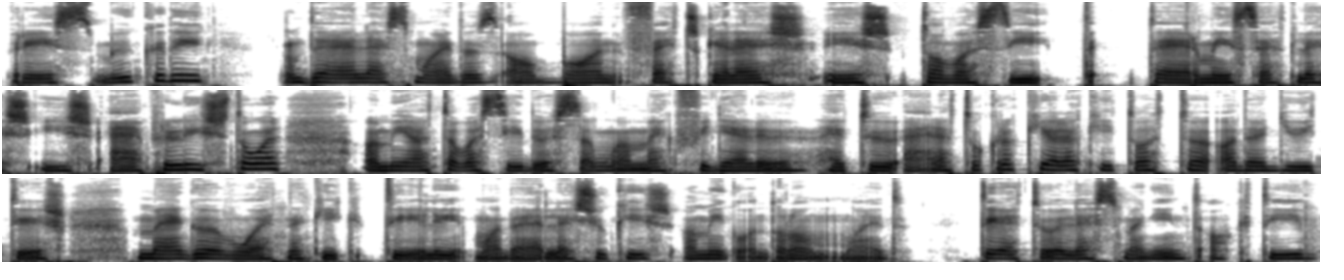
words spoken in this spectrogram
rész működik, de lesz majd az abban fecskeles és tavaszi természetles is áprilistól, ami a tavaszi időszakban megfigyelőhető állatokra kialakított adatgyűjtés, meg volt nekik téli madárlesük is, ami gondolom majd téltől lesz megint aktív.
